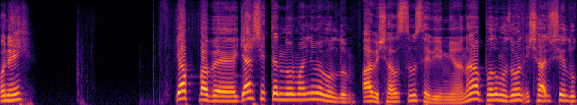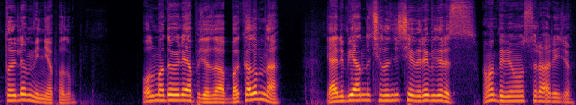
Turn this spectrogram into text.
O ne? Yapma be. Gerçekten normalini mi buldum? Abi şansımı seveyim ya. Ne yapalım o zaman işaret şey lootlarıyla mı win yapalım? Olmadı öyle yapacağız abi. Bakalım da. Yani bir anda challenge'ı çevirebiliriz. Ama Baby Monster'ı arayacağım.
